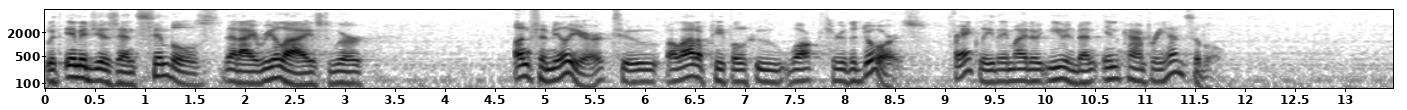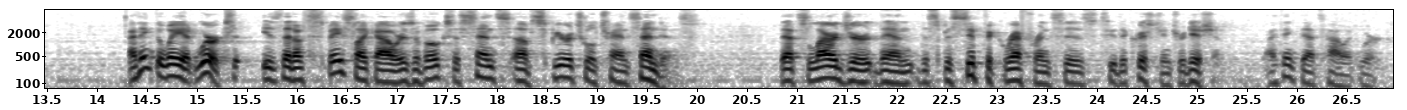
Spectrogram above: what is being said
with images and symbols that I realized were unfamiliar to a lot of people who walked through the doors. Frankly, they might have even been incomprehensible. I think the way it works is that a space like ours evokes a sense of spiritual transcendence that's larger than the specific references to the Christian tradition. I think that's how it works.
